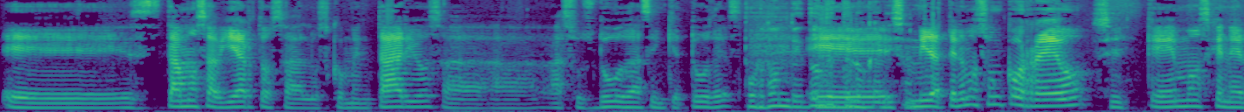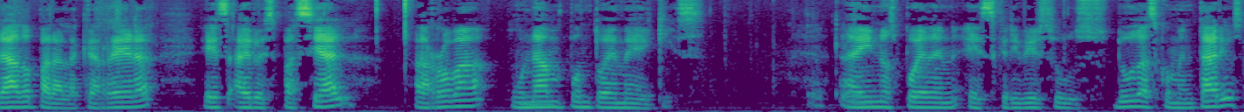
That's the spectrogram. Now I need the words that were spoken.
Eh, estamos abiertos a los comentarios, a, sus dudas, inquietudes. ¿Por dónde? ¿Dónde te eh, localizan? Mira, tenemos un correo que hemos generado para la carrera, es aeroespacial Ahí nos pueden escribir sus dudas, comentarios.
